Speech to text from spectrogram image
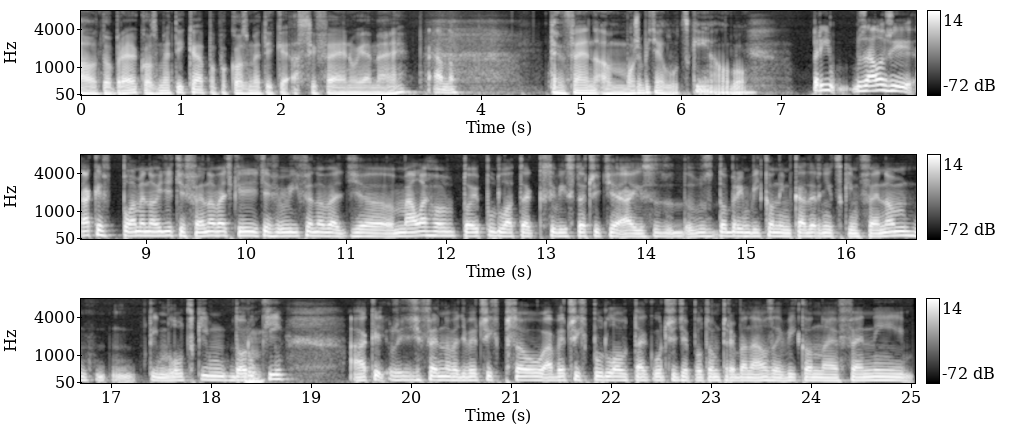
ale dobre, kozmetika, po, po kozmetike asi fénujeme. Áno. Ten fén môže byť aj ľudský, alebo pri, záleží, aké plemeno idete fenovať. Keď idete vyfenovať e, malého tojpudla, tak si vystačíte aj s, s dobrým výkonným kadernickým fenom, tým ľudským do mhm. ruky. A keď už idete fenovať väčších psov a väčších pudlov, tak určite potom treba naozaj výkonné feny,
